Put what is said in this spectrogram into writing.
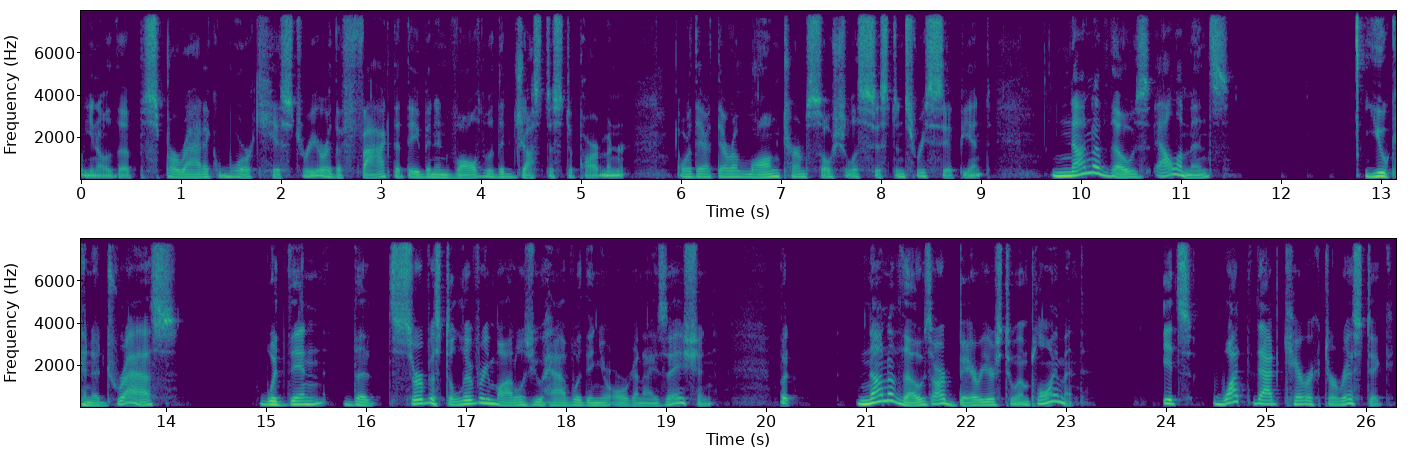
you know the sporadic work history or the fact that they've been involved with the justice department or that they're a long-term social assistance recipient none of those elements you can address within the service delivery models you have within your organization. But none of those are barriers to employment. It's what that characteristic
